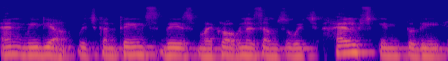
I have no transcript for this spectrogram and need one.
and media, which contains these microorganisms, which helps into the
